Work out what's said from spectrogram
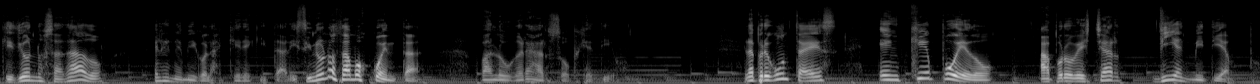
que Dios nos ha dado, el enemigo las quiere quitar. Y si no nos damos cuenta, va a lograr su objetivo. La pregunta es, ¿en qué puedo aprovechar bien mi tiempo?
